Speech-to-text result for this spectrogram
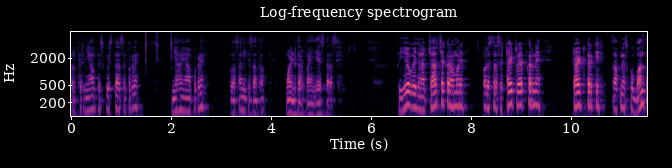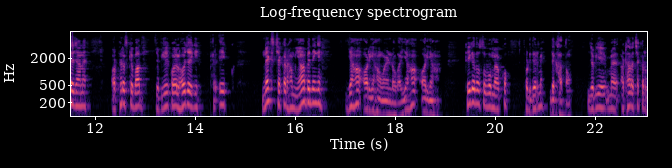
और फिर यहाँ पे इसको इस तरह से पकड़ें, यहाँ यहाँ पकड़ें तो आसानी के साथ आप वाइंड कर पाएँगे इस तरह से। तो ये हो गए जनाब चार चक्कर हमारे, और इस तरह से टाइट रैप करने टाइट करके आपने इसको बांधते जाना है, और फिर उसके बाद जब ये कोयल हो जाएगी, फिर एक नेक्स्ट चक्कर हम यहाँ पे देंगे, यहाँ और यहाँ वाइंड होगा, यहाँ और यहाँ। ठीक है दोस्तों, वो मैं आपको थोड़ी देर में दिखाता हूँ। जब ये मैं अठारह चक्कर,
